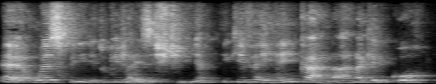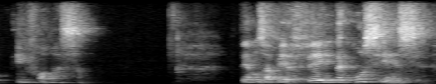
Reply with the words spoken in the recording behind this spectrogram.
é um espírito que já existia e que vem reencarnar naquele corpo em formação. Temos a perfeita consciência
